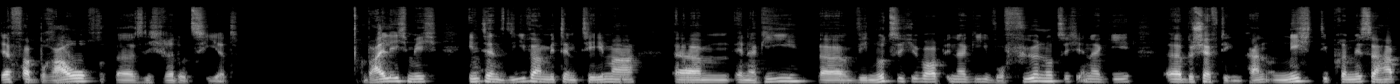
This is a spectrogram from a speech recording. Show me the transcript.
der Verbrauch äh, sich reduziert, weil ich mich intensiver mit dem Thema ähm, Energie, äh, wie nutze ich überhaupt Energie, wofür nutze ich Energie, äh, beschäftigen kann und nicht die Prämisse habe,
